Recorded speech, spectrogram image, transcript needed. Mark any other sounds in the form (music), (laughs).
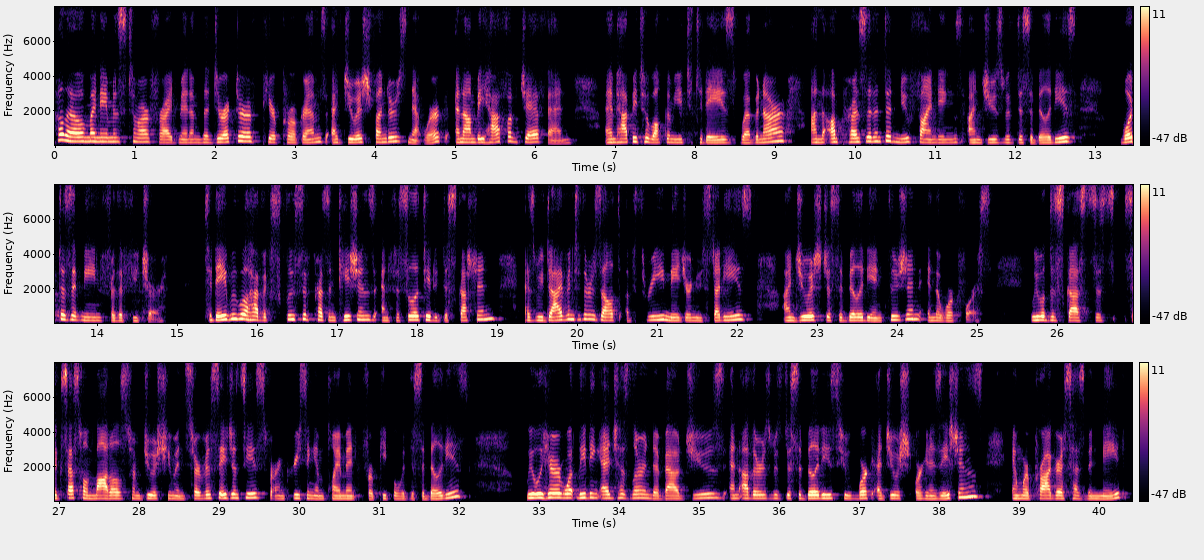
Hello, my name is Tamar Friedman. I'm the Director of Peer Programs at Jewish Funders Network. And on behalf of JFN, I'm happy to welcome you to today's webinar on the unprecedented new findings on Jews with disabilities. What does it mean for the future? Today, we will have exclusive presentations and facilitated discussion as we dive into the results of three major new studies on Jewish disability inclusion in the workforce. We will discuss successful models from Jewish human service agencies for increasing employment for people with disabilities. We will hear what Leading Edge has learned about Jews and others with disabilities who work at Jewish organizations and where progress has been made.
